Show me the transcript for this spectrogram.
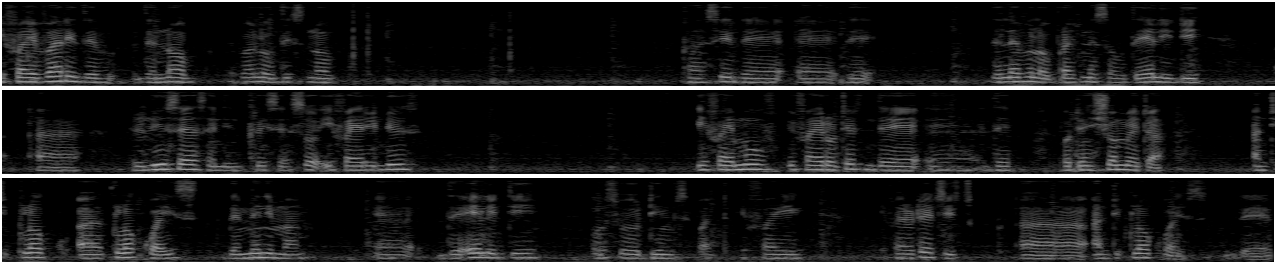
if I vary the the knob the value of this knob you can see the uh, the the level of brightness of the LED uh, reduces and increases. So if I reduce if I move if I rotate the uh, the potentiometer anti-clock uh, clockwise to the minimum uh, the LED also dims. But if I if I rotate it uh, anti-clockwise the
